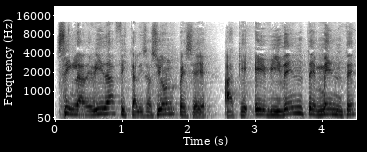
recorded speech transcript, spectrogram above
sin la debida fiscalización, pese a que evidentemente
